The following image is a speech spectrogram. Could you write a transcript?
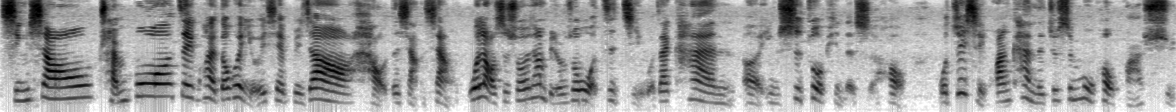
行销、传播这一块，都会有一些比较好的想象。我老实说，像比如说我自己，我在看呃影视作品的时候，我最喜欢看的就是幕后花絮，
